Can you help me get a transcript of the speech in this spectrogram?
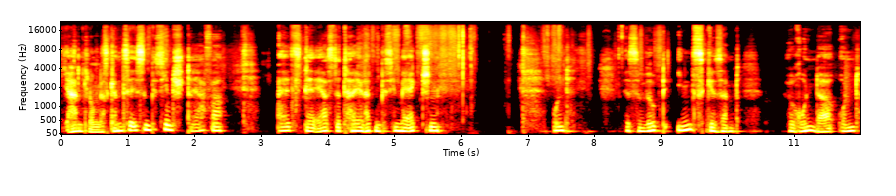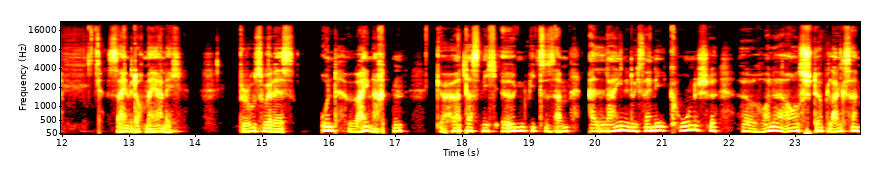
die Handlung. Das Ganze ist ein bisschen straffer als der erste Teil, hat ein bisschen mehr Action und es wirkt insgesamt runder und seien wir doch mal ehrlich, Bruce Willis und Weihnachten gehört das nicht irgendwie zusammen? Alleine durch seine ikonische äh, Rolle aus Stirb langsam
